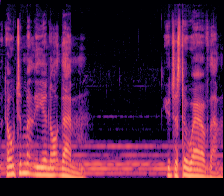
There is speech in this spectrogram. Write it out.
but ultimately, you're not them. You're just aware of them.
